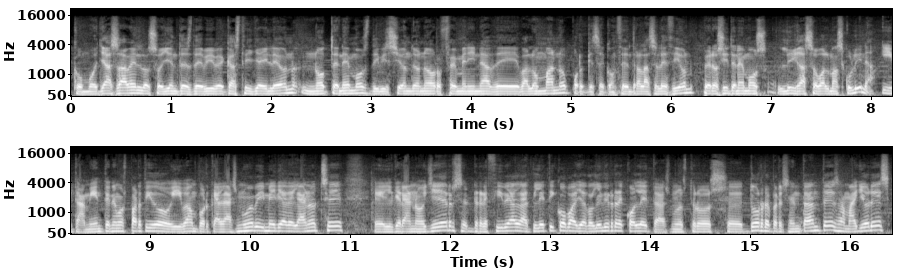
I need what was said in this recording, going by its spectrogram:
Como ya saben los oyentes de Vive Castilla y León, no tenemos división de honor femenina de balonmano porque se concentra la selección, pero sí tenemos Liga Sobal masculina. Y también tenemos partido, Iván, porque a las nueve y media de la noche el Granollers recibe al Atlético Valladolid y Recoletas. Nuestros eh, dos representantes a mayores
